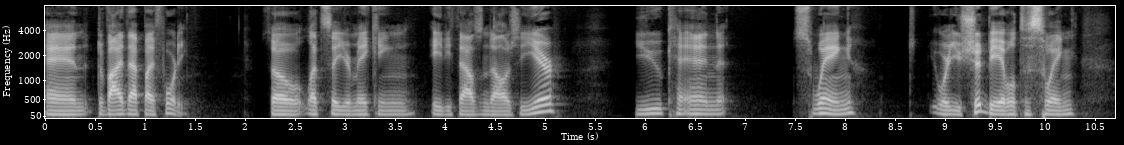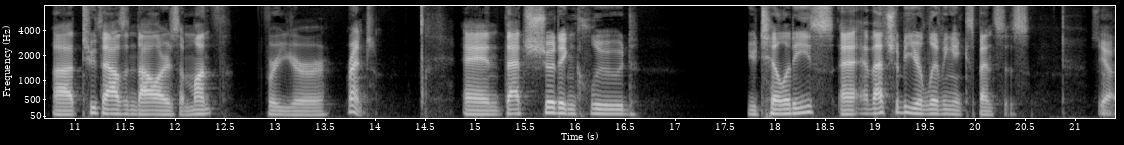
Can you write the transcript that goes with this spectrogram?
and divide that by forty. So let's say you're making eighty thousand dollars a year. You can swing, or you should be able to swing, uh, two thousand dollars a month for your rent, and that should include utilities. Uh, that should be your living expenses. So, Yeah.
